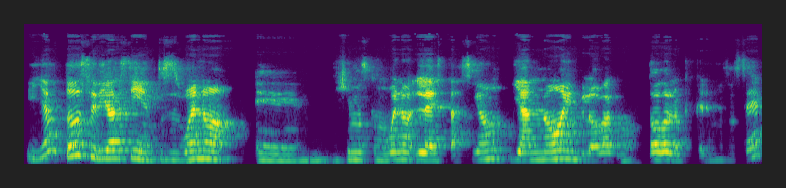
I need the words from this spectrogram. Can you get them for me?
Y ya, todo se dio así. Entonces, bueno, eh, dijimos como, bueno, la estación ya no engloba como todo lo que queremos hacer.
